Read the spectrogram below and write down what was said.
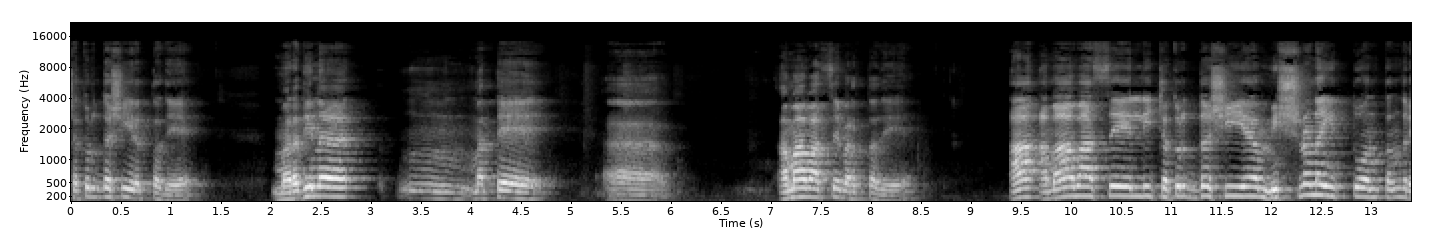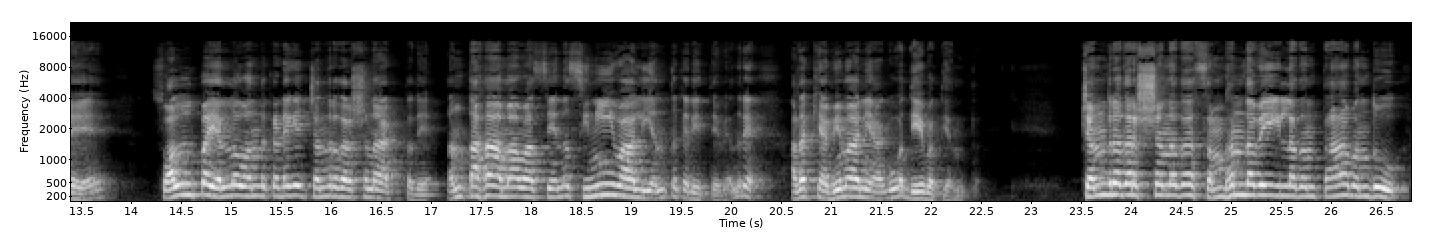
ಚತುರ್ದಶಿ ಇರುತ್ತದೆ. ಮರದಿನ ಮತ್ತೆ ಅಮಾವಾಸ್ಯೆ ಬರ್ತದೆ. ಆ ಅಮಾವಾಸ್ಯೆಯಲ್ಲಿ ಚತುರ್ದಶಿಯ ಮಿಶ್ರಣ ಇತ್ತು ಅಂತಂದರೆ ಸ್ವಲ್ಪ ಎಲ್ಲೋ ಒಂದು ಕಡೆಗೆ ಚಂದ್ರ ದರ್ಶನ ಆಗ್ತದೆ. ಅಂತಹ ಅಮಾವಾಸ್ಯೆಯನ್ನು ಸಿನಿವಾಲಿ ಅಂತ ಕರೀತೇವೆ. ಅಂದರೆ ಅದಕ್ಕೆ ಅಭಿಮಾನಿ ಆಗುವ ದೇವತೆ ಅಂತ. ಚಂದ್ರದರ್ಶನದ ಸಂಬಂಧವೇ ಇಲ್ಲದಂತಹ ಒಂದು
